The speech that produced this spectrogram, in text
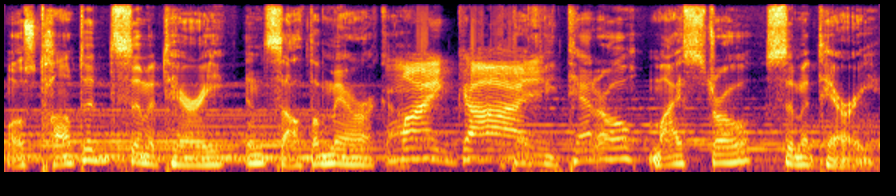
most haunted cemetery in South America. My guy. Vitero Maestro Cemetery.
